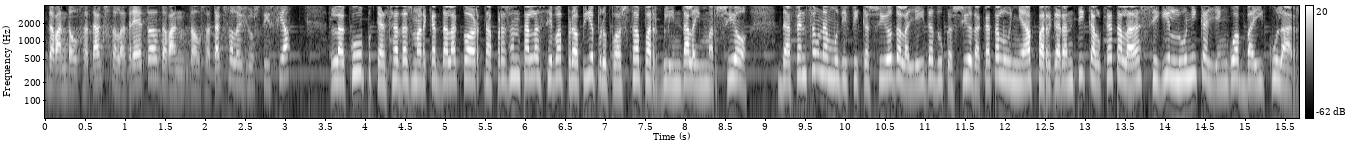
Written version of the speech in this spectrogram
davant dels atacs de la dreta, davant dels atacs de la justícia. La CUP, que s'ha desmarcat de l'acord, ha presentat la seva pròpia proposta per blindar la immersió. Defensa una modificació de la Llei d'Educació de Catalunya per garantir que el català sigui l'única llengua vehicular.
